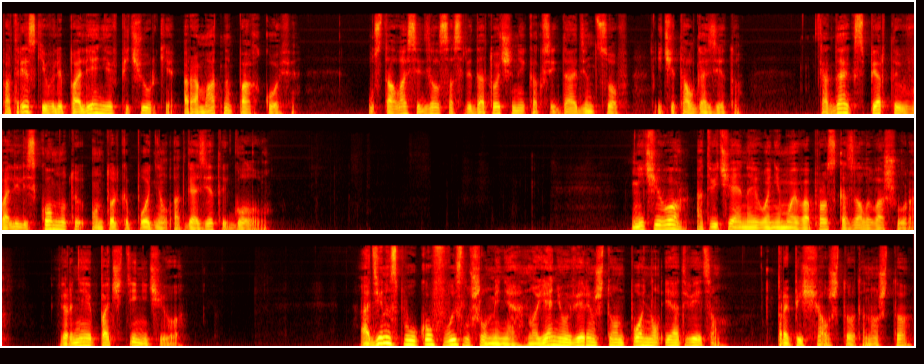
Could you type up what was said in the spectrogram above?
потрескивали поленья в печурке, ароматно пах кофе. У стола сидел сосредоточенный, как всегда, Одинцов и читал газету. Когда эксперты ввалились в комнату, он только поднял от газеты голову. «Ничего», – отвечая на его немой вопрос, сказал Ивашура. «Вернее, почти ничего». Один из пауков выслушал меня, но я не уверен, что он понял и ответил. Пропищал что-то, но что?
